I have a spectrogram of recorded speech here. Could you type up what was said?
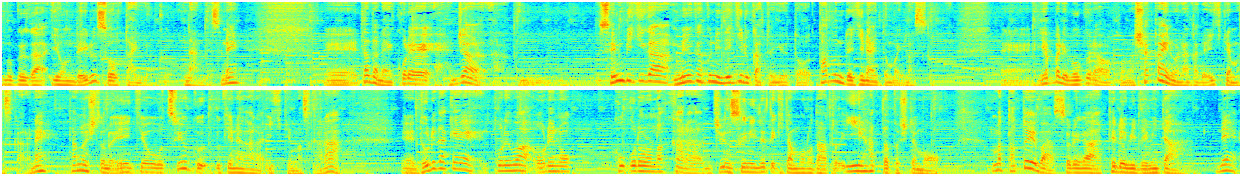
僕が読んでいる相対欲なんですね、えー、ただねこれじゃあ線引きが明確にできるかというと多分できないと思います。えー、やっぱり僕らはこの社会の中で生きてますからね。他の人の影響を強く受けながら生きてますから、えー、どれだけこれは俺の心の中から純粋に出てきたものだと言い張ったとしても、まあ、例えばそれがテレビで見たね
